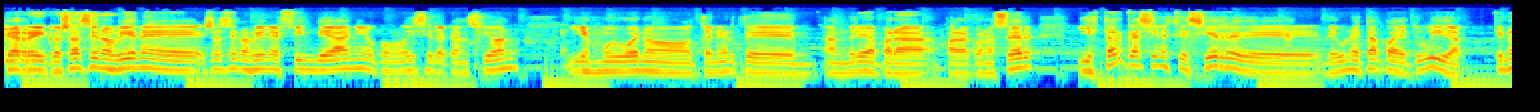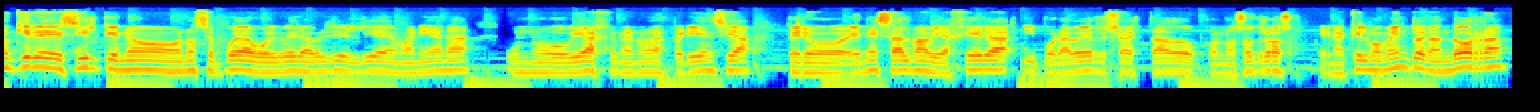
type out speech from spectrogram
Qué rico, ya se nos viene, ya se nos viene fin de año, como dice la canción, y es muy bueno tenerte, Andrea, para, para conocer y estar casi en este cierre de, una etapa de tu vida, que no quiere decir que no, no se pueda volver a abrir el día de mañana un nuevo viaje, una nueva experiencia, pero en esa alma viajera y por haber ya estado con nosotros en aquel momento en Andorra,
